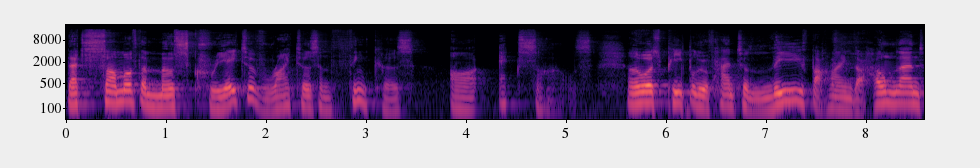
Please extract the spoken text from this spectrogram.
that some of the most creative writers and thinkers are exiles. In other words, people who've had to leave behind their homeland,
